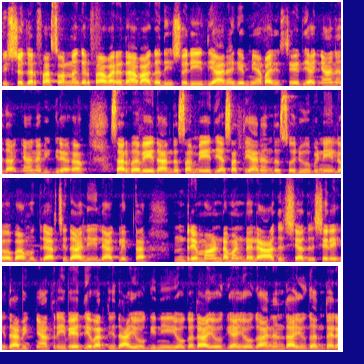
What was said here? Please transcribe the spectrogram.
വിശ്വഗർഭ സ്വർണഗർഭ വരദ വാഗതീശ്വരി ധ്യാനഗമ്യ പരിച്ഛേദ്യ ജ്ഞാനത ജ്ഞാന വിഗ്രഹ സർവവേദാന്ത സംവേദ്യ സത്യാനന്ദ സ്വരൂപിണി ലോഭ മുദ്രാർച്ചിത ലീല ക്ലിപ്ത ബ്രഹ്മാണ്ഡമണ്ഡല അദൃശ്യ അദൃശ്യരഹിത വിജ്ഞാത്രി വേദ്യവർദ്ധിത യോഗിനി യോഗദ യോഗ്യ യോഗാനന്ദ യുഗന്ധര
